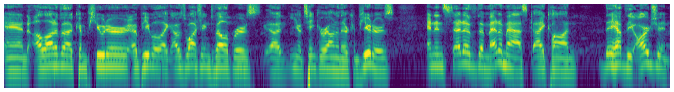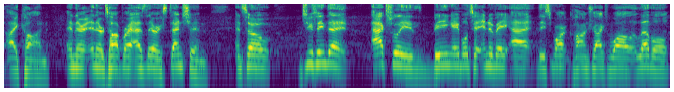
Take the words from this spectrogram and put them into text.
and a lot of uh, computer uh, people like I was watching developers uh, you know tinker around on their computers, and instead of the MetaMask icon, they have the Argent icon in their in their top right as their extension. And so, do you think that actually being able to innovate at the smart contract wallet level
